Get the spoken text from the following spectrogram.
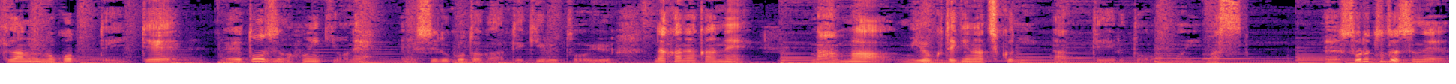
跡が残っていて、えー、当時の雰囲気をね、知ることができるという、なかなかね、まあまあ魅力的な地区になっていると思います。えそれとですね、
